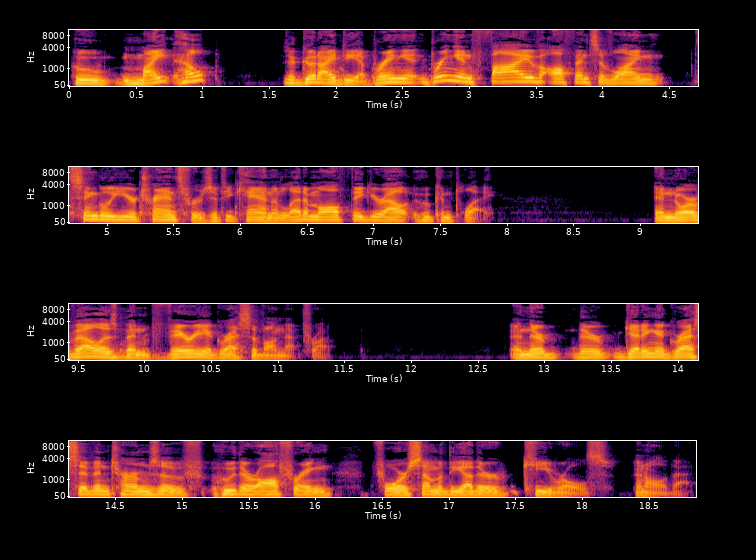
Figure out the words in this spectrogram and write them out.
who might help is a good idea. Bring in bring in five offensive line single year transfers if you can, and let them all figure out who can play. And Norvell has been very aggressive on that front and they're they're getting aggressive in terms of who they're offering for some of the other key roles and all of that.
